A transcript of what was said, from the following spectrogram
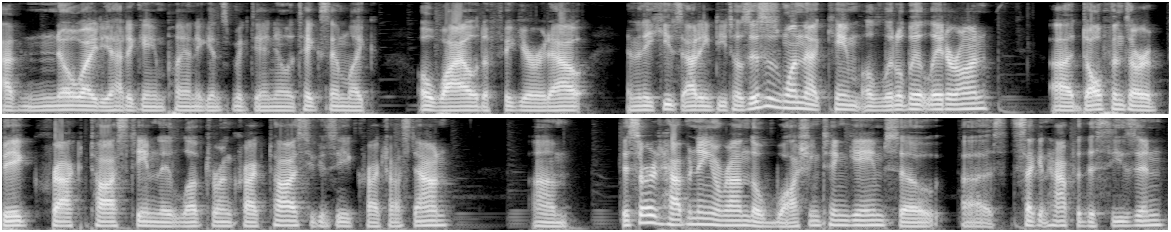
have no idea how to game plan against McDaniel. It takes them like a while to figure it out. And then he keeps adding details. This is one that came a little bit later on. Uh, Dolphins are a big crack toss team. They love to run crack toss. You can see crack toss down. Um, this started happening around the Washington game, so uh, second half of the season.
